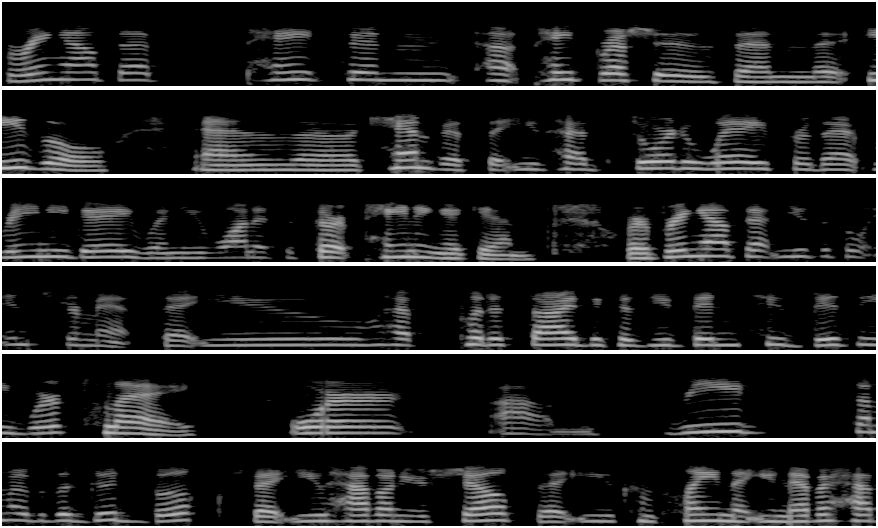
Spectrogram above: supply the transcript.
bring out that paint and uh, paint brushes and the easel and the canvas that you've had stored away for that rainy day when you wanted to start painting again or bring out that musical instrument that you have put aside because you've been too busy work play or um, read some of the good books that you have on your shelf that you complain that you never have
